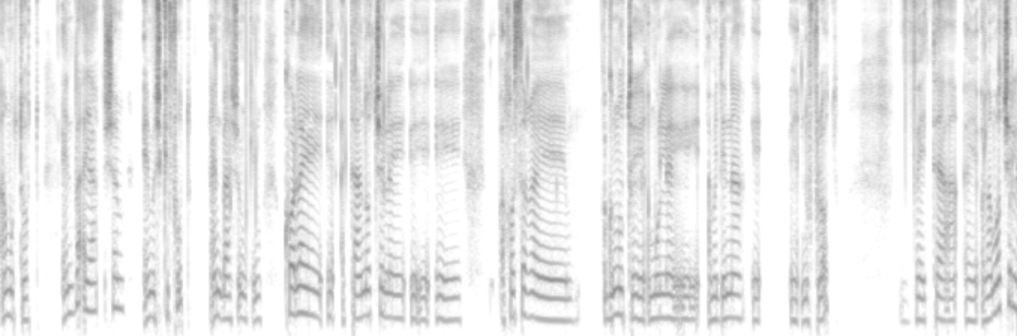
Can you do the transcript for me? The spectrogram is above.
לעמותות. אין בעיה שם השקיפות, אין בעיה שם, כאילו, כל הטענות של אה, אה, החוסר הגונות מול המדינה נופלות, ואת העולמות של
